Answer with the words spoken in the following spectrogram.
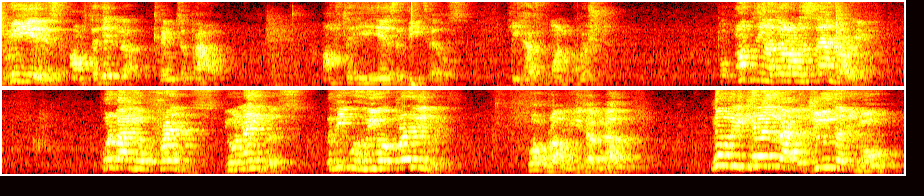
three years after Hitler came to power. After he hears the details, he has one question. But one thing I don't understand, Ariel. What about your friends, your neighbours, the people who you're friendly with? What, Raoul, you don't know? Nobody cares about the Jews anymore.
